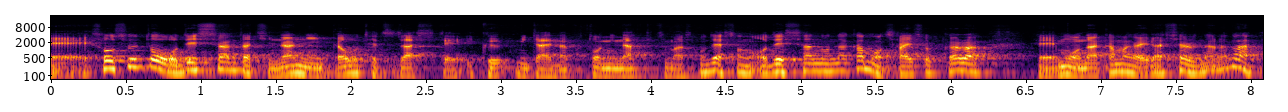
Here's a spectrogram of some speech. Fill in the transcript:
えー、そうするとお弟子さんたち何人かを手伝っていくみたいなことになってきますのでそのお弟子さんの中も最初から、えー、もう仲間がいらっしゃるならば、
